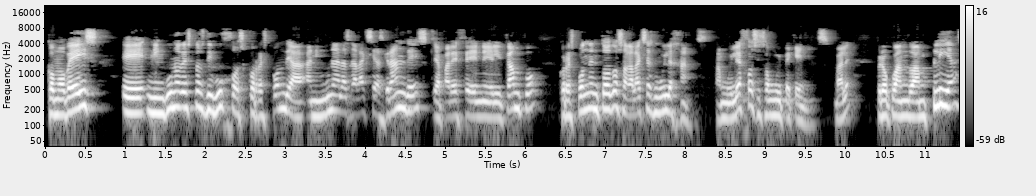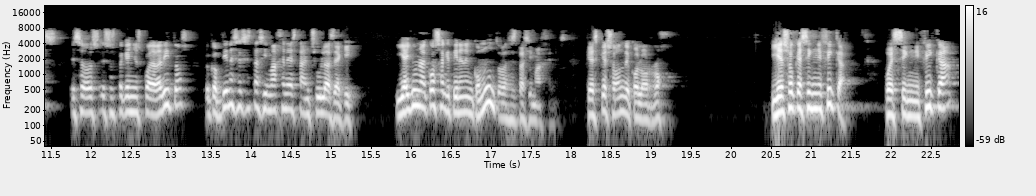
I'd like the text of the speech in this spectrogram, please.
Como veis, eh, ninguno de estos dibujos corresponde a, a, ninguna de las galaxias grandes que aparece en el campo, corresponden todos a galaxias muy lejanas, están muy lejos y son muy pequeñas, ¿vale? Pero cuando amplías esos, esos pequeños cuadraditos, lo que obtienes es estas imágenes tan chulas de aquí. Y hay una cosa que tienen en común todas estas imágenes, que es que son de color rojo. ¿Y eso qué significa? Pues significa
